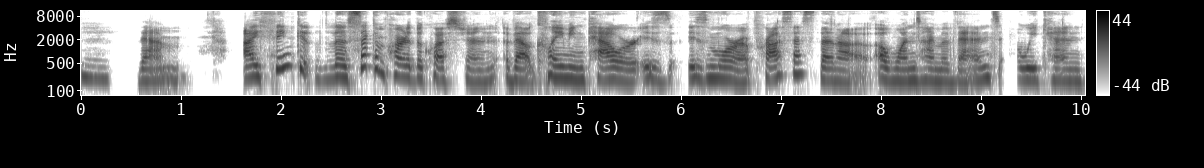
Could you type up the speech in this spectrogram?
mm. them. I think the second part of the question about claiming power is is more a process than a, a one-time event. We can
